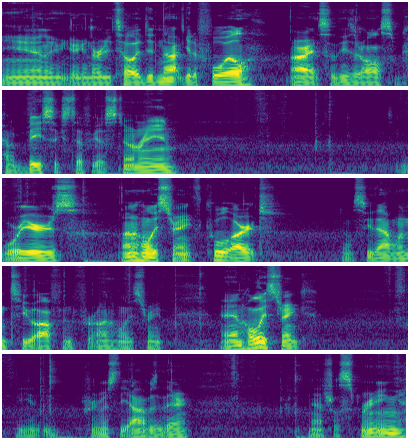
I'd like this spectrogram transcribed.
And I think I can already tell I did not get a foil. Alright, so these are all some kind of basic stuff. We got Stone Rain. Warriors. Unholy Strength. Cool art. Don't see that one too often for Unholy Strength. And Holy Strength. Pretty much the opposite there. Natural Spring.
